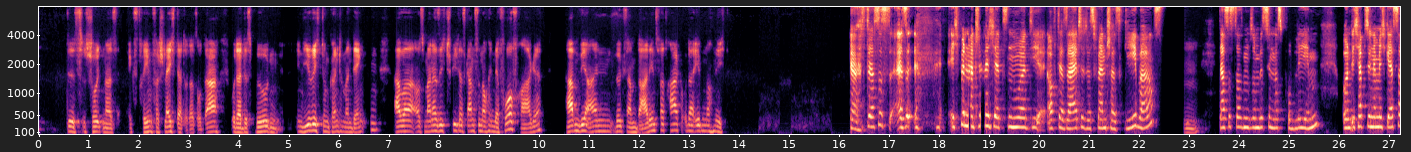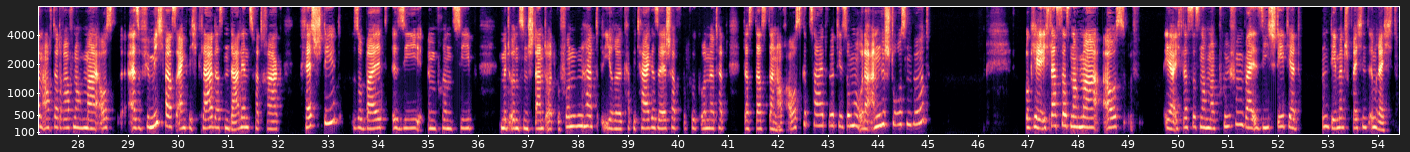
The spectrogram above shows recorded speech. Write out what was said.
des Schuldners extrem verschlechtert oder so da oder des Bürgen. In die Richtung könnte man denken, aber aus meiner Sicht spielt das Ganze noch in der Vorfrage, haben wir einen wirksamen Darlehensvertrag oder eben noch nicht? Ja, das ist, also ich bin natürlich jetzt nur die auf der Seite des Franchise-Gebers. Mhm. Das ist dann so ein bisschen das Problem. Und ich habe sie nämlich gestern auch darauf nochmal aus, also für mich war es eigentlich klar, dass ein Darlehensvertrag feststeht, sobald sie im Prinzip mit uns einen Standort gefunden hat, ihre Kapitalgesellschaft gegründet hat, dass das dann auch ausgezahlt wird, die Summe, oder angestoßen wird. Okay, ich lasse das nochmal aus, ja, ich lasse das nochmal prüfen, weil sie steht ja dementsprechend im Recht.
